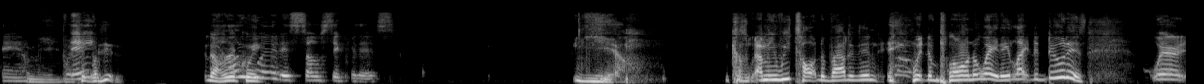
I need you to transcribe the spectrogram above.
Damn. I mean, but, They- but no, real quick, Hollywood is so sick for this. yeah. Because I mean, we talked about it in with the blown away. They like to do this, where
